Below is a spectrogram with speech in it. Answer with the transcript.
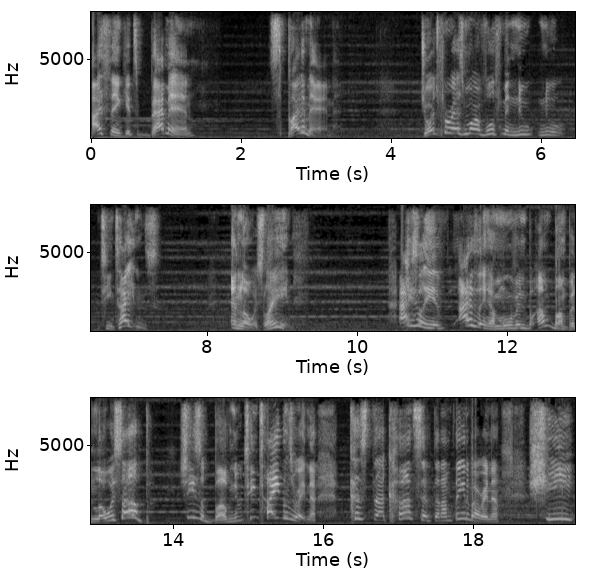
I think it's Batman Spider Man, George Perez, Marv Wolfman, new new Teen Titans, and Lois Lane. Actually, if I think I'm moving, I'm bumping Lois up. She's above New Teen Titans right now. Cause the concept that I'm thinking about right now, she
